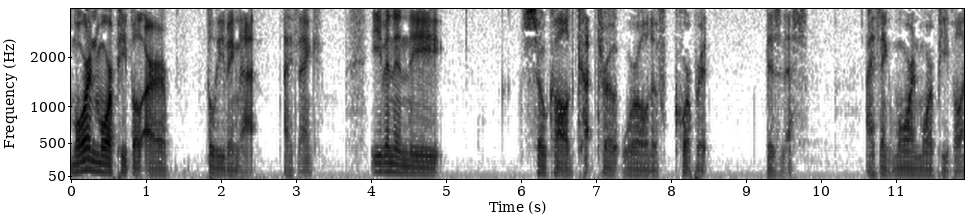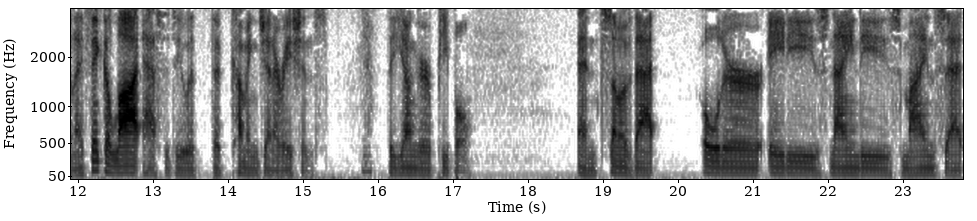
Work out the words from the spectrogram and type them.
More and more people are believing that, I think. Even in the so called cutthroat world of corporate business. I think more and more people. And I think a lot has to do with the coming generations, Yeah. the younger people. And some of that older 80s, 90s mindset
